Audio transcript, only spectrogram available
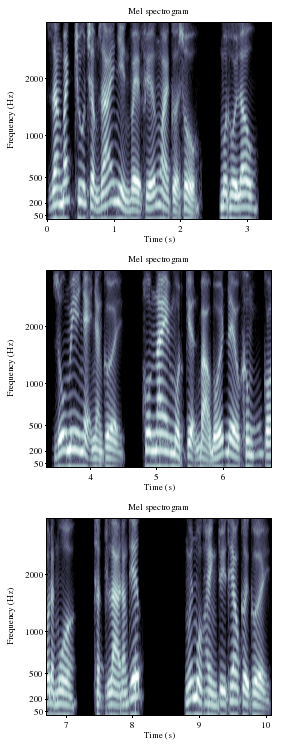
Giang Bách Chu chậm rãi nhìn về phía ngoài cửa sổ, một hồi lâu, Dũ Mi nhẹ nhàng cười, hôm nay một kiện bảo bối đều không có đặt mua, thật là đáng tiếc. Nguyễn Mục Hành tùy theo cười cười,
